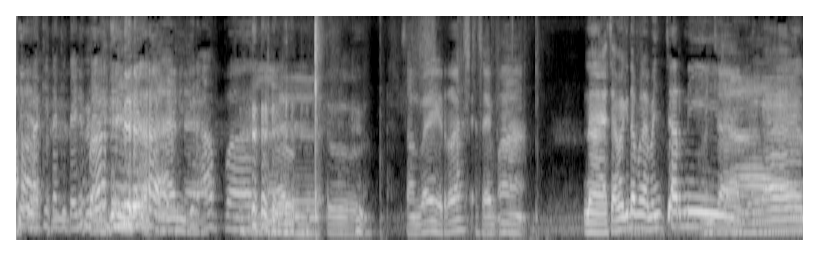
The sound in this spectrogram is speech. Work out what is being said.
Gila kita kita ini babi Iya. pikir apa Iya, tuh. Sampai akhirnya SMA. Nah, sama kita mulai mencar nih. Mencar. ya kan?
